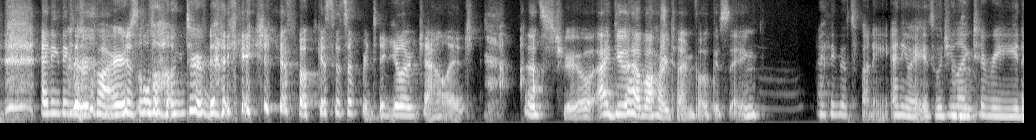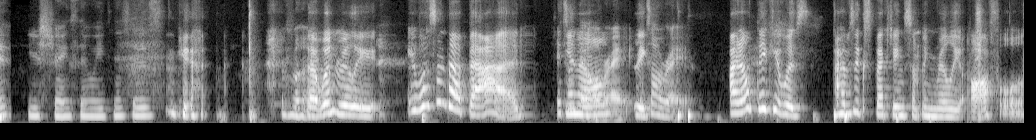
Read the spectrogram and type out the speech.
anything that requires long term dedication to focus is a particular challenge. That's true. I do have a hard time focusing. I think that's funny. Anyways, would you like mm-hmm. to read your strengths and weaknesses? Yeah. That one really it wasn't that bad. It's you know, all right. like- it's all right. I don't think it was I was expecting something really awful.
